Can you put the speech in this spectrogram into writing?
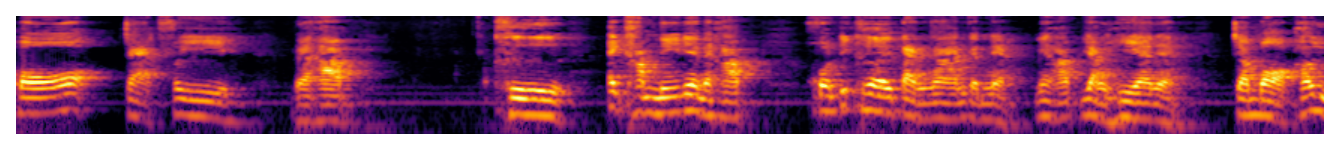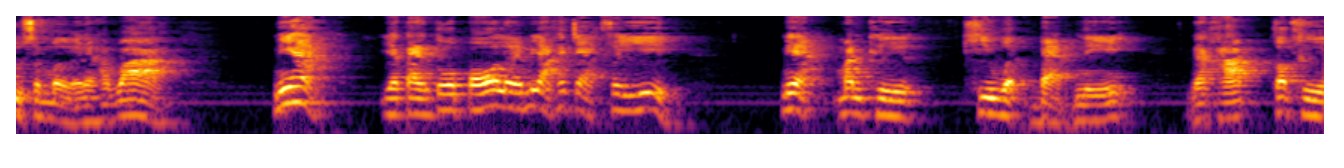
โป๊แจกฟรีนะครับ คือไอ้คำนี้เนี่ยนะครับ คนที่เคยแต่งงานกันเนี่ยนะครับ อย่างเฮียเนี่ยจะบอกเขาอยู่เสมอนะครับว่า เนี่ย อย่าแต่งตัวโป๊เลยไม่อยากให้แจกฟรี เนี่ยมันคือคีย์เวิร์ดแบบนี้นะครับ ก็คือ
